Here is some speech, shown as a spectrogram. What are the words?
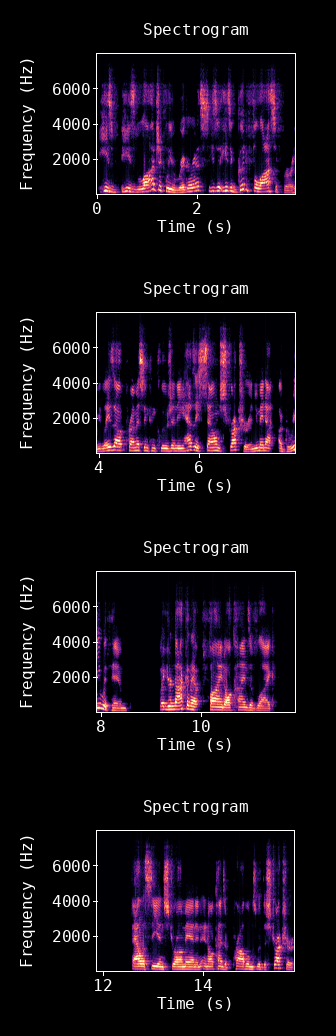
he's he's logically rigorous. He's a, he's a good philosopher. He lays out premise and conclusion. He has a sound structure, and you may not agree with him, but you're not going to find all kinds of like fallacy and straw man and, and all kinds of problems with the structure.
